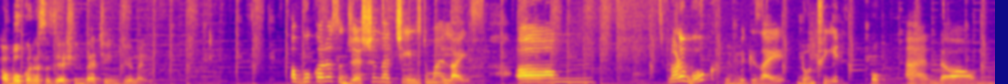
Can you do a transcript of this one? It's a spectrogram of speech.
A book or a suggestion that changed your life? A book or a suggestion that changed my life. Um, not a book Mhm. because I don't read. Oh, okay. And um,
